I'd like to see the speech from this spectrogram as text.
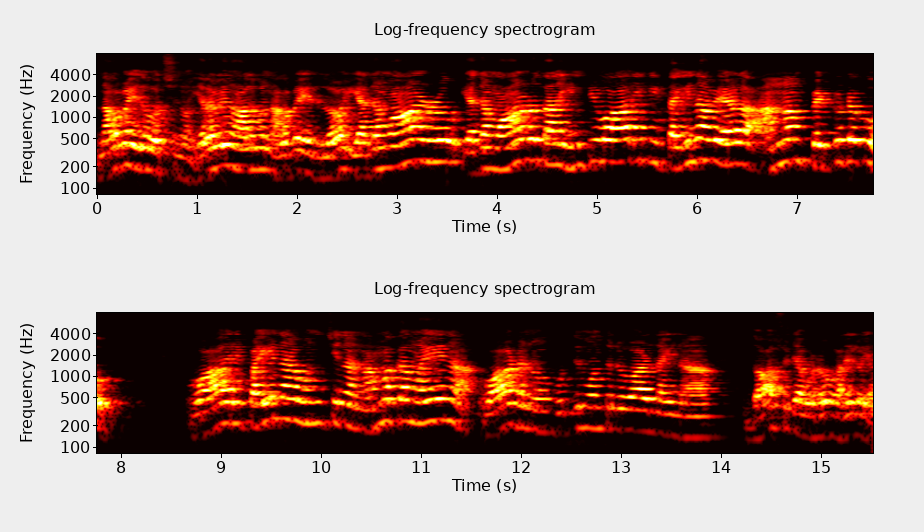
నలభై ఐదు వచ్చిన ఇరవై నాలుగు నలభై ఐదులో యజమానుడు యజమానుడు తన ఇంటి వారికి తగిన వేళ అన్నం పెట్టుటకు వారి పైన ఉంచిన నమ్మకమైన వాడును బుద్ధిమంతుడు వాడునైన దాసుడెవడు? అలెలుయ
